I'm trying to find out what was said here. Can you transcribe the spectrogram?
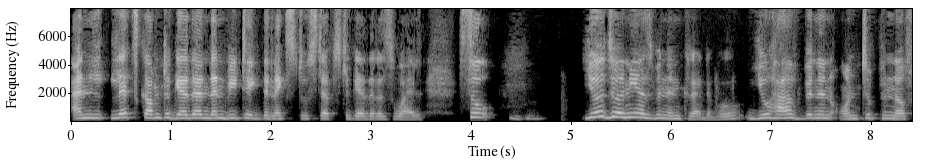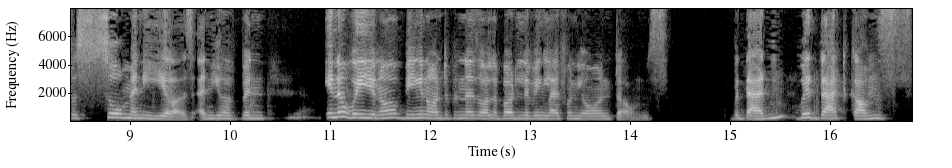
And let's come together and then we take the next two steps together as well. So mm-hmm your journey has been incredible. You have been an entrepreneur for so many years, and you have been, in a way, you know, being an entrepreneur is all about living life on your own terms. But that, mm-hmm. with that comes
